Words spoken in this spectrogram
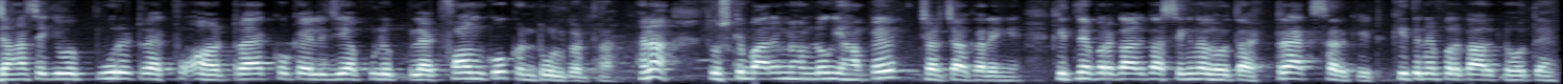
जहाँ से कि वो पूरे ट्रैक ट्रैक को कह लीजिए आप पूरे प्लेटफॉर्म को कंट्रोल करता है है ना? तो उसके बारे में हम लोग यहाँ पे चर्चा करेंगे। कितने प्रकार का सिग्नल होता है? ट्रैक सर्किट कितने प्रकार के होते हैं?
